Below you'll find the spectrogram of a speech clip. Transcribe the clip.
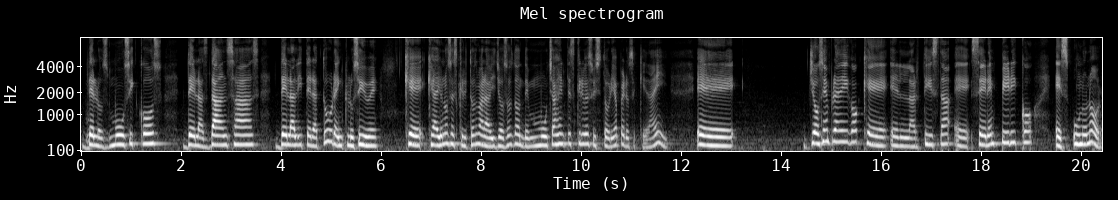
de los músicos, de las danzas, de la literatura inclusive, que, que, hay unos escritos maravillosos donde mucha gente escribe su historia, pero se queda ahí. Eh, yo siempre digo que el artista, eh, ser empírico es un honor,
